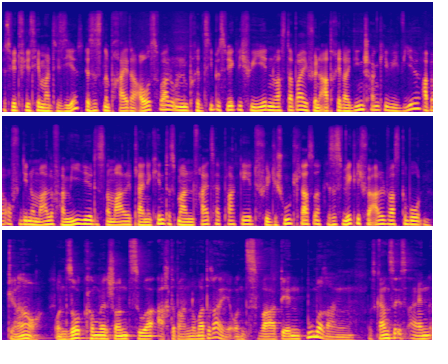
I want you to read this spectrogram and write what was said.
es wird viel thematisiert. Es ist eine breite Auswahl und im Prinzip ist wirklich für jeden was dabei. Für einen Adrenalin-Junkie wie wir, aber auch für die normale Familie, das normale kleine Kind, das mal in einen Freizeitpark geht, für die Schulklasse. Es ist wirklich für alle was geboten. Genau. Und so kommen wir schon zur Achterbahn Nummer 3 und zwar den Boomerang. Das Ganze ist ein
